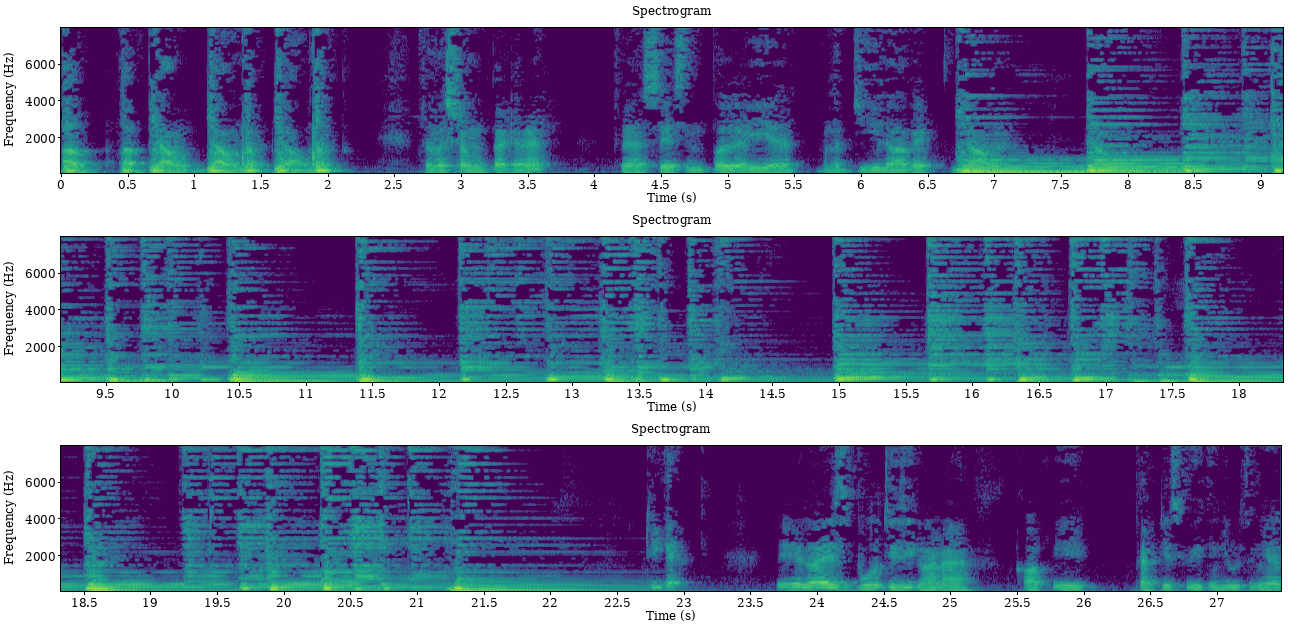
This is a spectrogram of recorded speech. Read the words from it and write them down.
up up down down up down up तो स्ट्रमिंग पैटर्न है। ऐसे सिंपल यही है मतलब जी लगा के डाउन ठीक है? बहुत इजी गाना है, काफ़ी प्रैक्टिस की इतनी ज़रूरत नहीं है,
